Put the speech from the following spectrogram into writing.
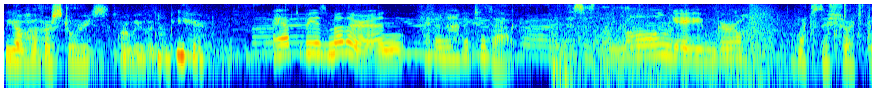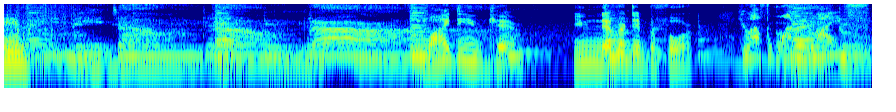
we all have our stories, or we wouldn't be here. I have to be his mother, and I don't know how to do that. This is the long game, girl. What's the short game? Why do you care? You never did before. You have one life.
